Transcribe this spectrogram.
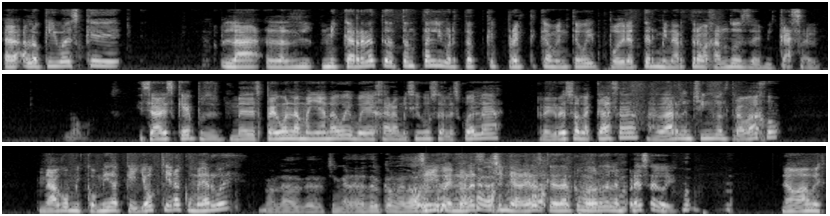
a, a lo que iba es que la, la- mi carrera te da tanta libertad que prácticamente, güey, podría terminar trabajando desde mi casa, güey. No, mames. Y sabes qué, pues me despego en la mañana, güey, voy a dejar a mis hijos a la escuela, regreso a la casa a darle un chingo al trabajo, me hago mi comida que yo quiera comer, güey. No las de chingaderas del comedor. Sí, güey, no las chingaderas que da el comedor de la empresa, güey. No mames,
